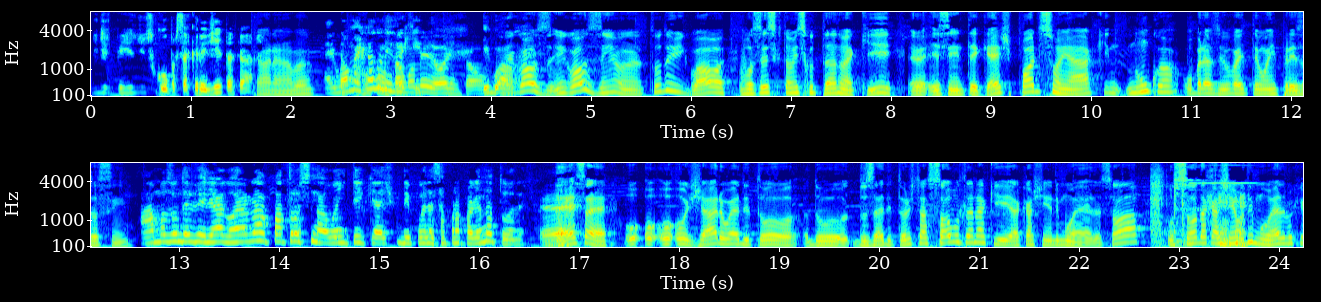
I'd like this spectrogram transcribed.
de pedido de desculpa. Você acredita, cara? Caramba. É igual o Mercado Livre aqui. melhor, então. Igual. É igualzinho, igualzinho, né? tudo igual. Vocês que estão escutando aqui eh, esse NTCast, pode sonhar que nunca o Brasil vai ter uma empresa assim. A Amazon deveria agora patrocinar o NTCast depois dessa propaganda toda. Dessa é. O, o, o- o Jário, o editor do, dos editores, tá só botando aqui a caixinha de moeda. Só o som da caixinha de moeda, porque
